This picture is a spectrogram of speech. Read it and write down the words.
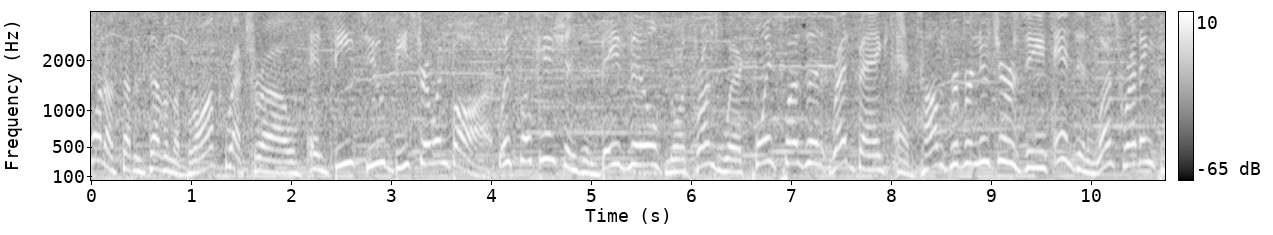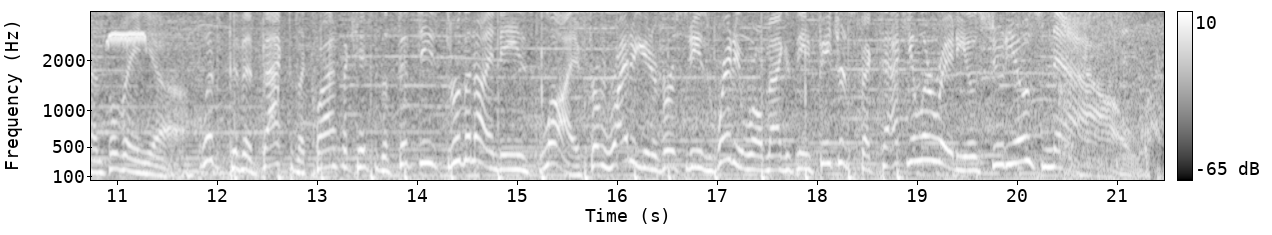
1077 The Bronc Retro and B2 Bistro and Bar with locations in Bayville, North Brunswick, Point Pleasant, Red Bank, and Toms River, New Jersey, and in West Reading, Pennsylvania. Let's pivot back to the classic hits of the 50s through the 90s, live from Rider University's Radio World magazine featured spectacular radio studios now.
